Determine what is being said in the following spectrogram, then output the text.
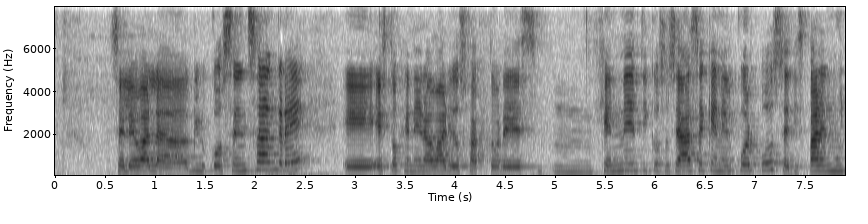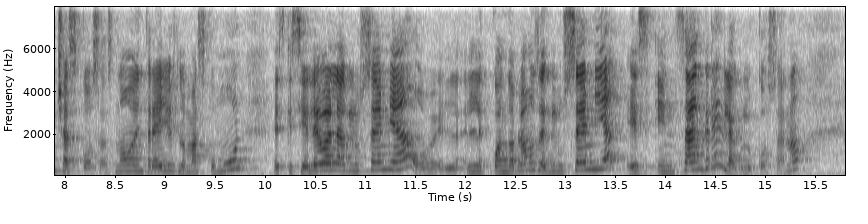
se eleva la glucosa en sangre. Eh, esto genera varios factores mm, genéticos, o sea, hace que en el cuerpo se disparen muchas cosas, ¿no? Entre ellos lo más común es que si eleva la glucemia, o el- cuando hablamos de glucemia, es en sangre la glucosa, ¿no?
